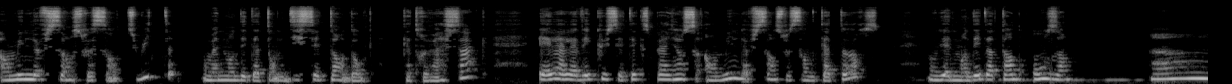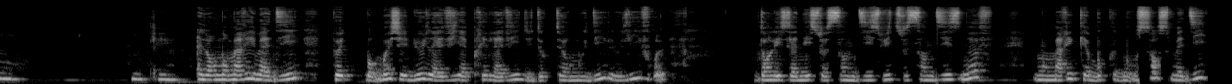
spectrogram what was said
en 1968. On m'a demandé d'attendre 17 ans, donc 85. Et elle, elle a vécu cette expérience en 1974. On lui a demandé d'attendre 11 ans. Ah. ok. Alors mon mari m'a dit, bon, moi j'ai lu La vie après la vie du docteur Moody, le livre, dans les années 78-79, mon mari qui a beaucoup de bon sens m'a dit,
